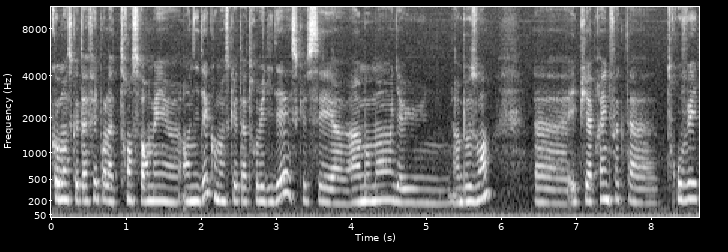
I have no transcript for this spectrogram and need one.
Comment est-ce que tu as fait pour la transformer en idée? Comment est-ce que tu as trouvé l'idée? Est-ce que c'est à un moment, il y a eu un besoin? Et puis après, une fois que tu as trouvé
